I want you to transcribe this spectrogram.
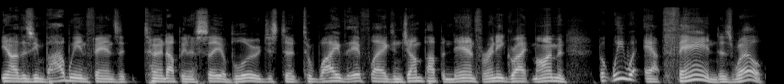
you know, the Zimbabwean fans that turned up in a sea of blue just to, to wave their flags and jump up and down for any great moment. But we were out fanned as well.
